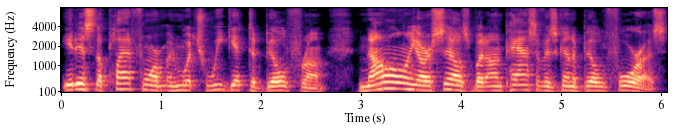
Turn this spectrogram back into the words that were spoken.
It is the platform in which we get to build from. Not only ourselves, but OnPassive is going to build for us.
